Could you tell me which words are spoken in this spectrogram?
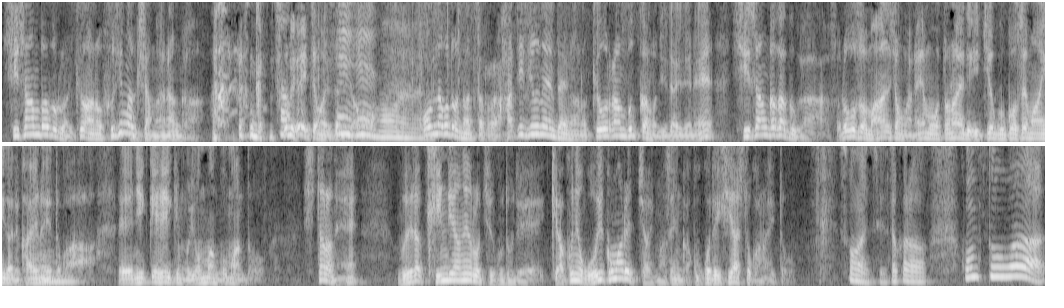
資産バブルが、今日あの、藤巻さんがなんか、なんかつぶやいてましたけど、ええ、こんなことになったら、80年代のあの、狂乱物価の時代でね、資産価格が、それこそマンションがね、もう都内で1億5000万以下で買えねえとか、うん、えー、日経平均も4万5万と、したらね、上田金利上げろということで、逆に追い込まれちゃいませんか、ここで冷やしとかないと。そうなんですよ。だから、本当は、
